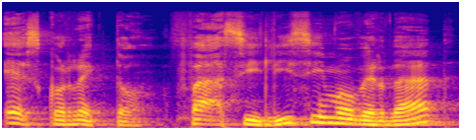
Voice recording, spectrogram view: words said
es correcto. Facilísimo, ¿verdad?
